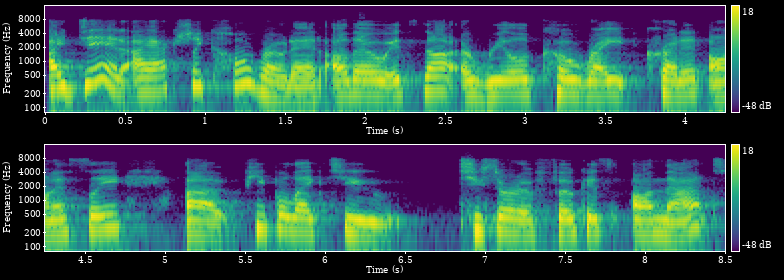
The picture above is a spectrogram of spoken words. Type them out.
I did. I actually co-wrote it, although it's not a real co-write credit. Honestly, uh, people like to to sort of focus on that,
